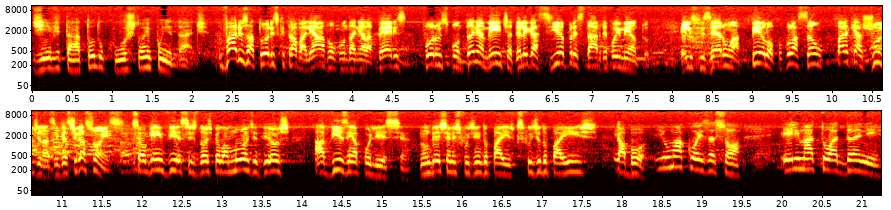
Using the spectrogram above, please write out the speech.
de evitar a todo custo a impunidade. Vários atores que trabalhavam com Daniela Pérez foram espontaneamente à delegacia prestar depoimento. Eles fizeram um apelo à população para que ajude nas investigações. Se alguém vir esses dois, pelo amor de Deus, avisem a polícia. Não deixem eles fugirem do país, porque se fugir do país, acabou. E uma coisa só, ele matou a Dani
